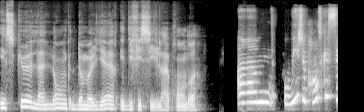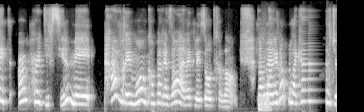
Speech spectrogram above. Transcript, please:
est-ce que la langue de Molière est difficile à apprendre? Um, Oui, je pense que c'est un peu difficile, mais pas vraiment en comparaison avec les autres langues. Donc, la raison pour laquelle je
